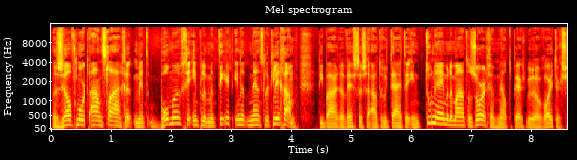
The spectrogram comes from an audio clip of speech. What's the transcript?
Zelfmoordaanslagen met bommen geïmplementeerd in het menselijk lichaam. Die baren westerse autoriteiten in toenemende mate zorgen, meldt persbureau Reuters.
